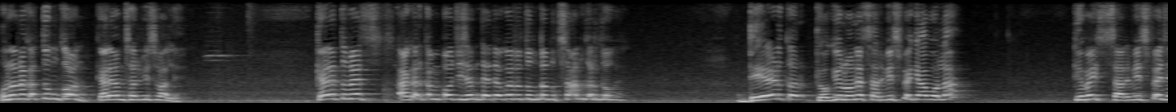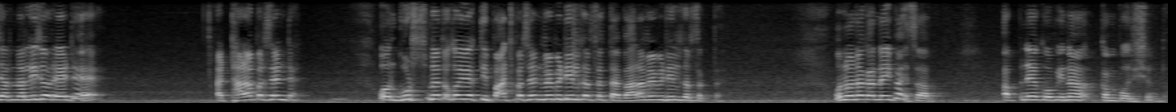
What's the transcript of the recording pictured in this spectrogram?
उन्होंने कहा, तुम कौन? कह रहे, हम सर्विस वाले कह रहे, तुम्हें अगर कंपोजिशन दे दोगे तो तुम तो नुकसान कर दोगे. डेढ़ कर, क्योंकि उन्होंने सर्विस पे क्या बोला? कि भाई सर्विस पे जर्नली जो रेट है, अट्ठारह परसेंट है। और गुड्स में तो कोई व्यक्ति पाँच परसेंट में भी डील कर सकता है, बारह में भी डील कर सकता है। उन्होंने कहा, नहीं भाई साहब, अपने को भी ना कंपोजिशन दो।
